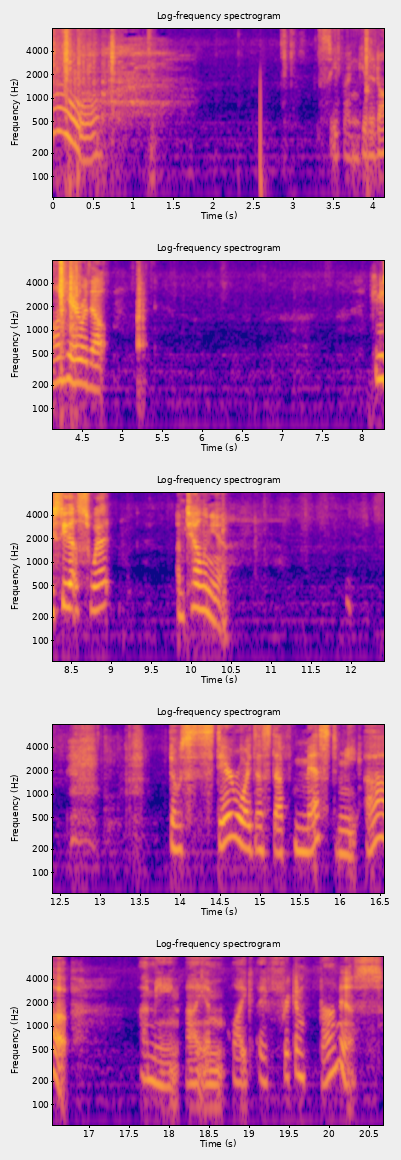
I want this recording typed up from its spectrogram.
Oh. See if I can get it on here without... Can you see that sweat? I'm telling you. Those steroids and stuff messed me up. I mean, I am like a freaking furnace.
